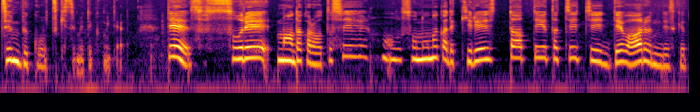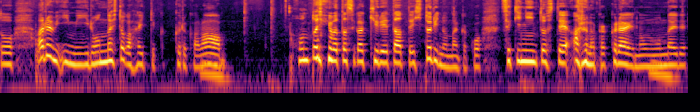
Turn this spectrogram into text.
全部こう突き詰めていくみたいな。でそそれまあだから私その中でキュレーターっていう立ち位置ではあるんですけどある意味いろんな人が入ってくるから、うん。本当に私がキュレーターって一人のなんかこう責任としてあるのかくらいの問題で、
